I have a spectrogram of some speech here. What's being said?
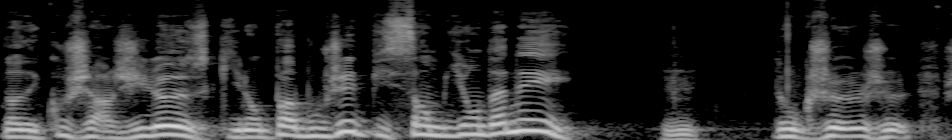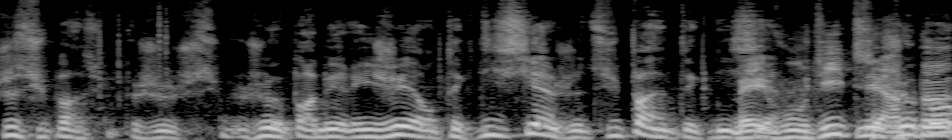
dans des couches argileuses qui n'ont pas bougé depuis 100 millions d'années. Mhm. Donc je je je suis pas je je, je veux pas m'ériger en technicien, je ne suis pas un technicien. Mais vous dites c'est un peu,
